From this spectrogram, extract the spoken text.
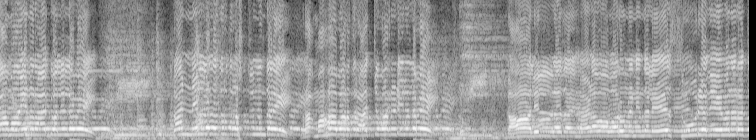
ರಾಮಾಯಣ ರಾಜ್ಯವಲ್ಲಿಲ್ಲವೇ ಕಣ್ಣಿಲ್ಲದ ದೃಷ್ಟಿನಿಂದಲೇ ಮಹಾಭಾರತ ರಾಜ್ಯಭಾರ ನಡೆಯಲಿಲ್ಲವೇ? ಕಾಲಿಲ್ಲದ ಹೆಳವ ವರುಣನಿಂದಲೇ ಸೂರ್ಯದೇವನ ರಥ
